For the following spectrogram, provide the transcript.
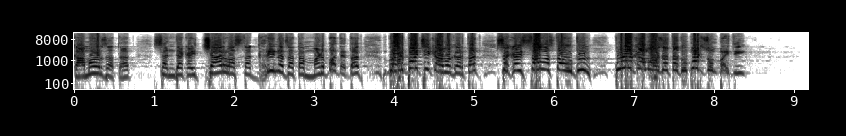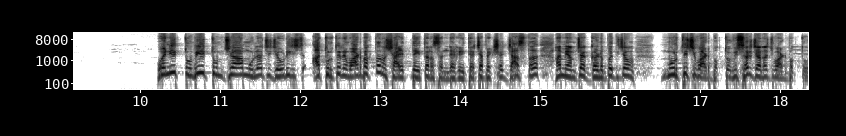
कामावर जातात संध्याकाळी चार वाजता घरी न जाता मंडपात येतात बडपाची कामं करतात सकाळी सहा वाजता उठून पुढे कामावर जातात उपट ती. वहिनी तुम्ही तुमच्या मुलाची जेवढी आतुरतेने वाट बघता ना शाळेत येताना संध्याकाळी त्याच्यापेक्षा जास्त आम्ही आमच्या गणपतीच्या मूर्तीची वाट बघतो विसर्जनाची वाट बघतो.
